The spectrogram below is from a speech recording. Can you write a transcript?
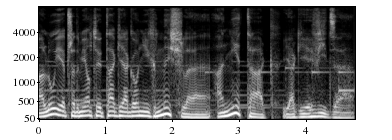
Maluję przedmioty tak, jak o nich myślę, a nie tak, jak je widzę.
